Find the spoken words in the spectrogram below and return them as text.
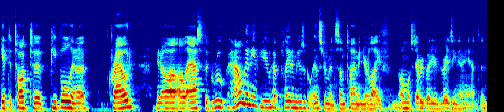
get to talk to people in a crowd, you know, I'll, ask the group, how many of you have played a musical instrument sometime in your life? And almost everybody is raising their hands. And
